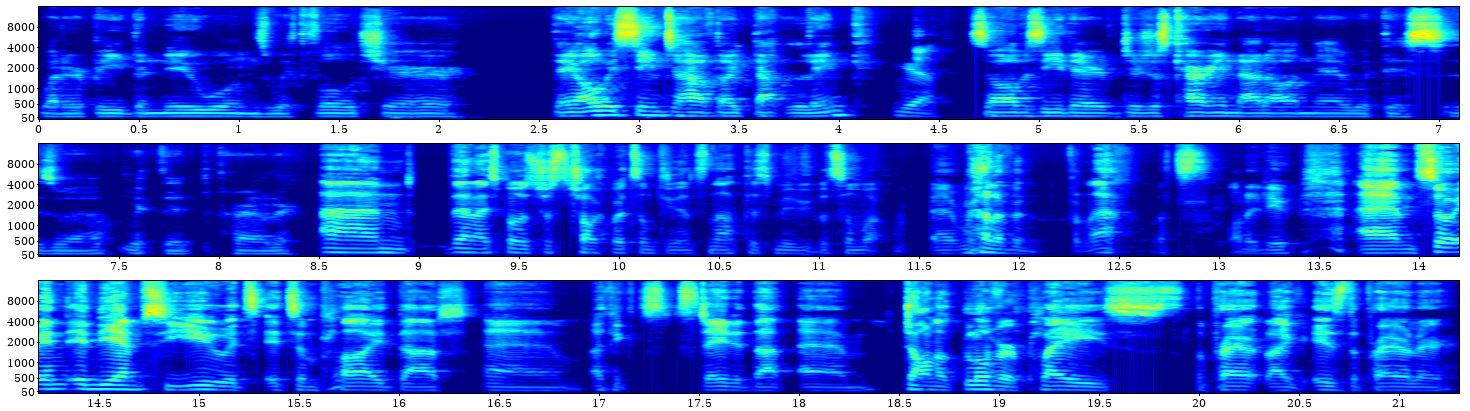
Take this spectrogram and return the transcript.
whether it be the new ones with Vulture, they always seem to have like that link. Yeah. So obviously they're they're just carrying that on now with this as well with the, the Prowler. and then I suppose just talk about something that's not this movie but somewhat uh, relevant. But nah, that's what I do. Um, so in, in the MCU, it's it's implied that um, I think it's stated that um, Donald Glover plays the prow like is the Prowler.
